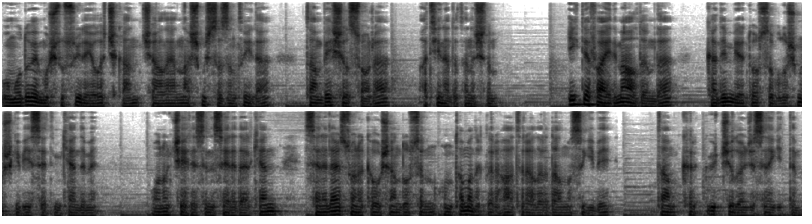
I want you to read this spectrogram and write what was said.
umudu ve muştusuyla yola çıkan çağlayanlaşmış sızıntıyla tam beş yıl sonra Atina'da tanıştım. İlk defa elime aldığımda kadim bir dostla buluşmuş gibi hissettim kendimi. Onun çehresini seyrederken seneler sonra kavuşan dostların unutamadıkları hatıraları dalması gibi tam 43 yıl öncesine gittim.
